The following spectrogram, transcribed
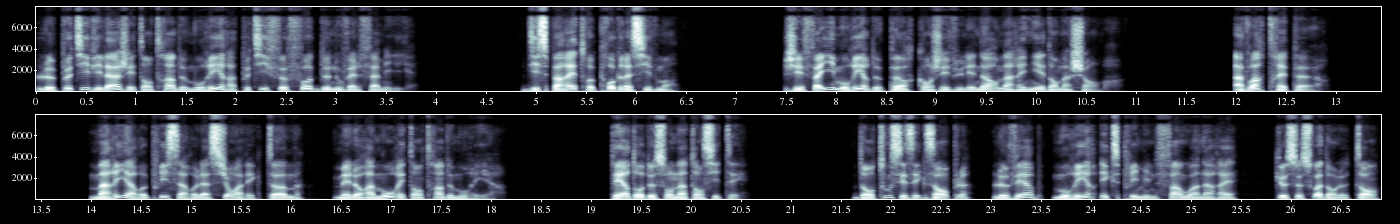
Le petit village est en train de mourir à petit feu faute de nouvelles familles. Disparaître progressivement. J'ai failli mourir de peur quand j'ai vu l'énorme araignée dans ma chambre. Avoir très peur. Marie a repris sa relation avec Tom, mais leur amour est en train de mourir. Perdre de son intensité. Dans tous ces exemples, le verbe mourir exprime une fin ou un arrêt, que ce soit dans le temps,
